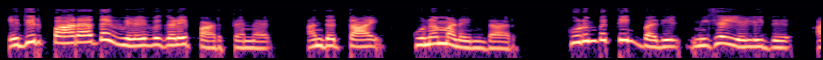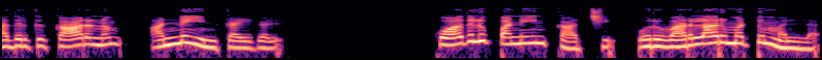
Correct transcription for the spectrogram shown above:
எதிர்பாராத விளைவுகளை பார்த்தனர். அந்த தாய் குணமடைந்தார். குடும்பத்தின் பதில் மிக எளிது. அதற்கு காரணம் அன்னையின் கைகள். குவாதலு பண்ணையின் காட்சி ஒரு வரலாறு மட்டுமல்ல.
